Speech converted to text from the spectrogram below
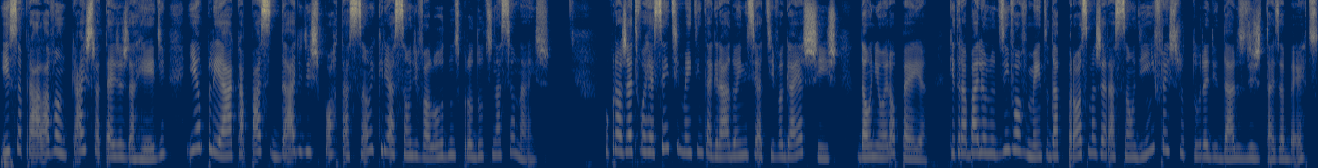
Isso é para alavancar estratégias da rede e ampliar a capacidade de exportação e criação de valor nos produtos nacionais. O projeto foi recentemente integrado à iniciativa Gaia X, da União Europeia, que trabalha no desenvolvimento da próxima geração de infraestrutura de dados digitais abertos,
